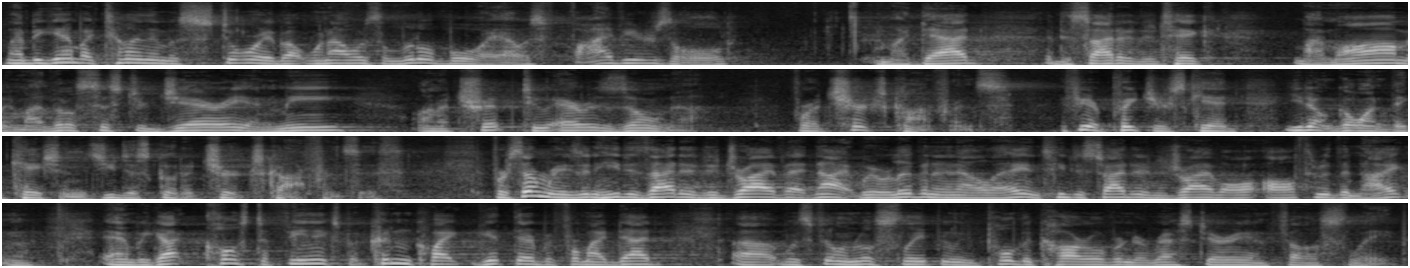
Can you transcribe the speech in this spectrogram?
and I began by telling them a story about when I was a little boy. I was five years old. My dad decided to take my mom and my little sister Jerry and me on a trip to Arizona for a church conference. If you're a preacher's kid, you don't go on vacations, you just go to church conferences. For some reason, he decided to drive at night. We were living in LA, and he decided to drive all, all through the night. And, and we got close to Phoenix, but couldn't quite get there before my dad uh, was feeling real sleepy. We pulled the car over into a rest area and fell asleep.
